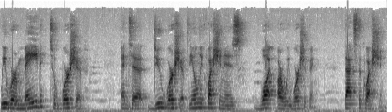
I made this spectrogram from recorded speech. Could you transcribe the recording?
We were made to worship and to do worship. The only question is, what are we worshiping? That's the question.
